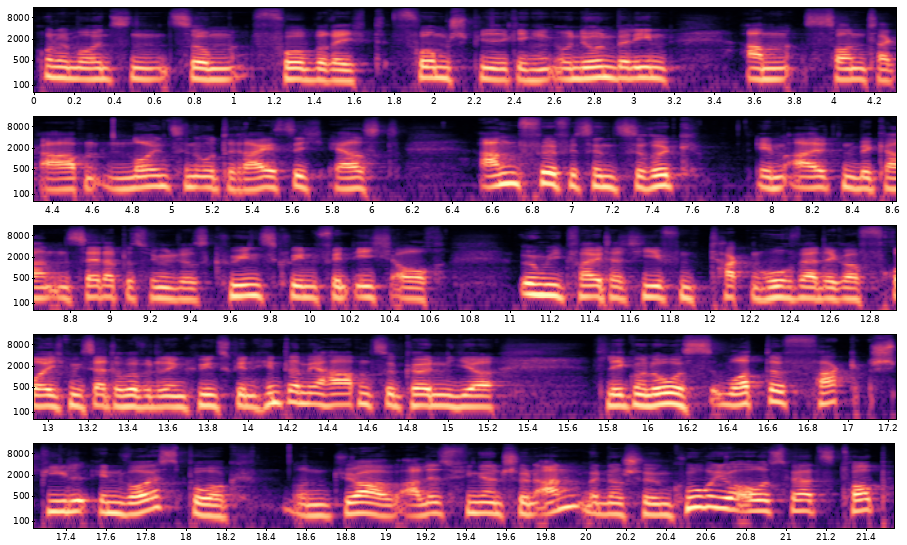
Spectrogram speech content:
Und am 19 zum Vorbericht vorm Spiel gegen Union Berlin am Sonntagabend 19.30 Uhr erst am. Wir sind zurück im alten bekannten Setup, deswegen das Greenscreen finde ich auch irgendwie qualitativ einen Tacken hochwertiger. Freue ich mich sehr darüber, wieder den Greenscreen hinter mir haben zu können. Hier legen wir los. What the fuck Spiel in Wolfsburg. Und ja, alles fing ganz schön an mit einer schönen Choreo auswärts, top.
